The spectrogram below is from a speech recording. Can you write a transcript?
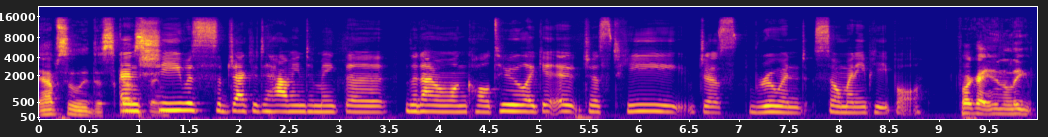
Absolutely disgusting. and she was subjected to having to make the the 911 call too like it, it just he just ruined so many people Fuck, I, know, like,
